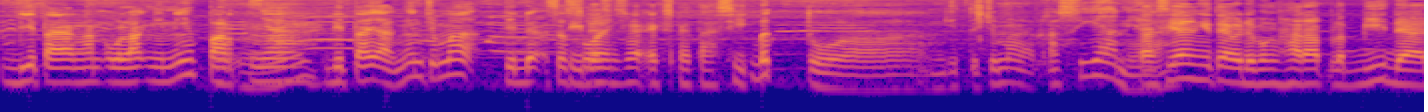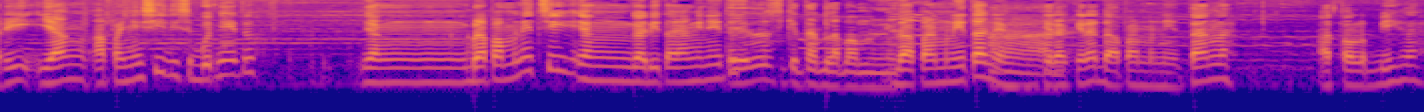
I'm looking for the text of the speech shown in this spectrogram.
di tayangan ulang ini partnya ditayangin cuma tidak tidak sesuai sesuai ekspektasi. betul gitu. Cuma kasihan ya. Kasihan kita udah mengharap lebih dari yang apanya sih disebutnya itu? Yang berapa menit sih yang nggak ditayanginnya itu? Itu sekitar 8 menit. 8 menitan ya Ah. kira-kira 8 menitan lah atau lebih lah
